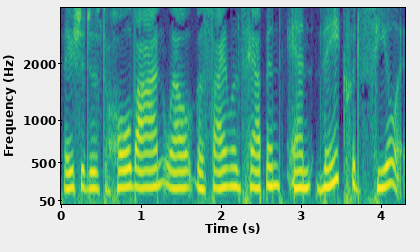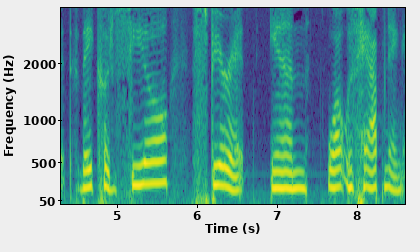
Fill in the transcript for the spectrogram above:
They should just hold on. Well, the silence happened, and they could feel it. They could feel spirit in what was happening.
